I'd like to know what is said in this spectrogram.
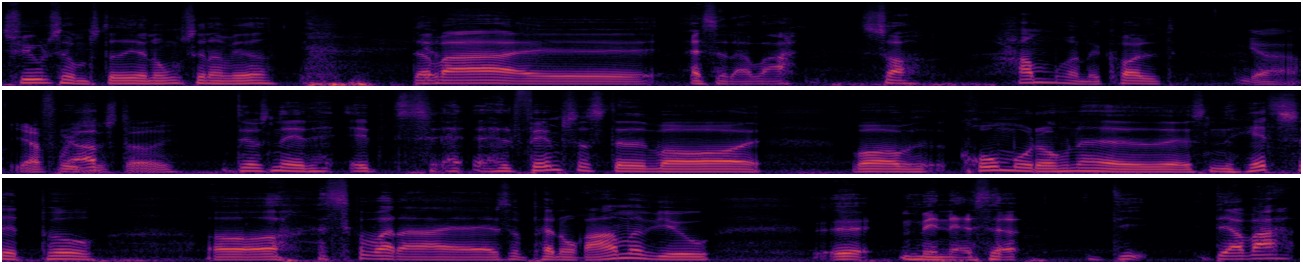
tvivlsomme sted, jeg nogensinde har været. Der var, øh, altså der var så hamrende koldt. Ja. Jeg fryser op, stadig. Det var sådan et, et 90'er sted, hvor, hvor Kromutter, hun havde øh, sådan et headset på, og så var der altså panoramaview. Øh, men altså, de, der var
